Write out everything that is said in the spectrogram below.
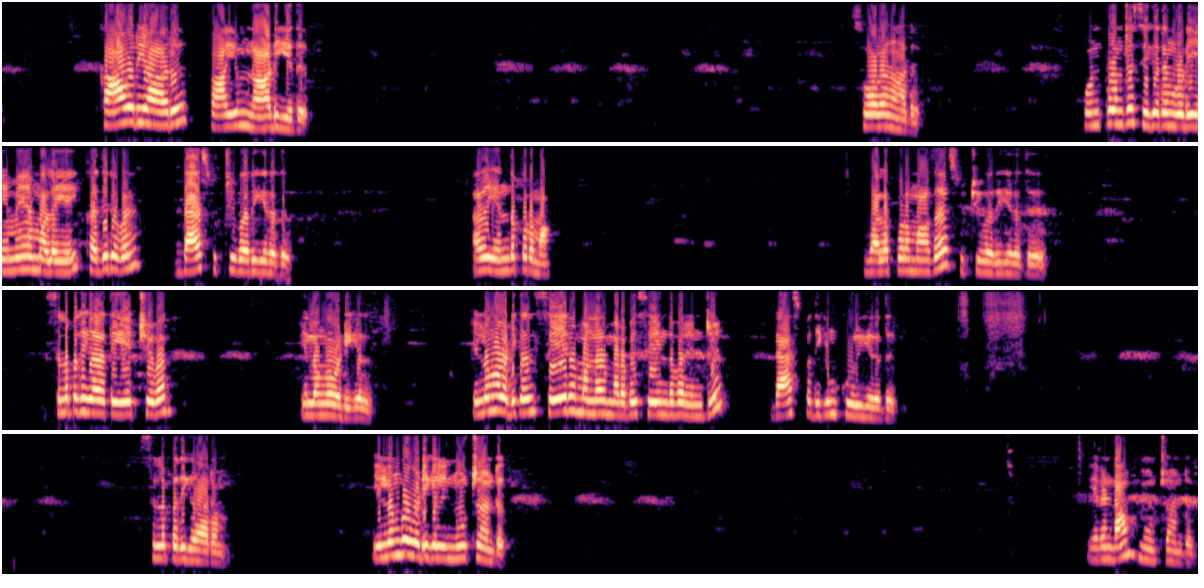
காவிரி ஆறு பாயும் நாடு எது? சோழ நாடு. பொன் போன்ற சிகரங்களுடைய இமயமலையை கதிரவன் டேஸ் சுற்றி வருகிறது. அது எந்த புறமா? வலப்புறமாக சுற்றி வருகிறது. சிலப்பதிகாரத்தை இயற்றியவர் இளங்கோவடிகள். இளங்கோவடிகள் சேர மன்னர் மரபை சேர்ந்தவர் என்று டாஸ் பதிகம் கூறுகிறது. சிலப்பதிகாரம். இளங்கோவடிகளின் நூற்றாண்டு. இரண்டாம் நூற்றாண்டு.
